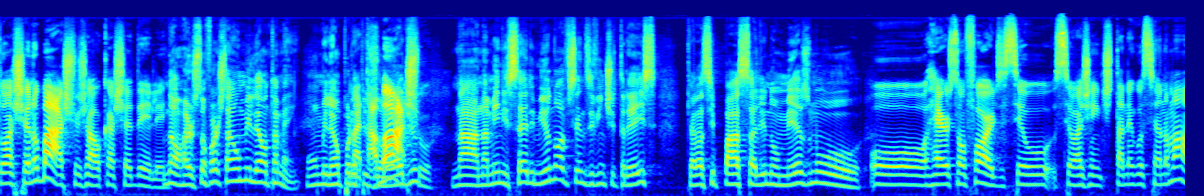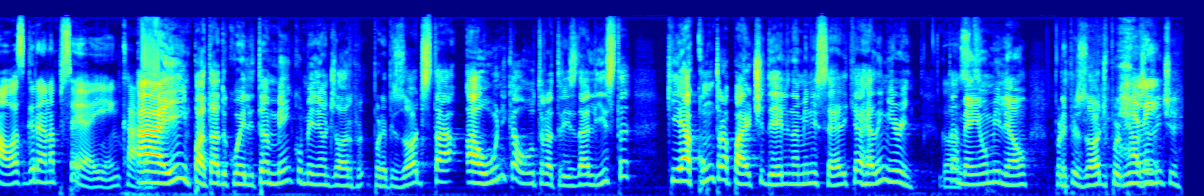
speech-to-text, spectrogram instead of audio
Tô achando baixo já o cachê dele. Não, Harrison Ford tá em um milhão também. Um milhão por Mas tá episódio. baixo. Na, na minissérie 1923, que ela se passa ali no mesmo. Ô, Harrison Ford, seu, seu agente tá negociando mal as grana pra você aí, hein, cara? Aí, empatado com ele também, com um milhão de dólares por episódio, está a única outra atriz da lista, que é a contraparte dele na minissérie, que é a Helen Mirren. Gosto. Também um milhão por episódio por Helen, 1920.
